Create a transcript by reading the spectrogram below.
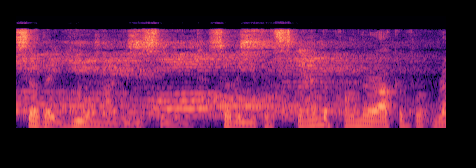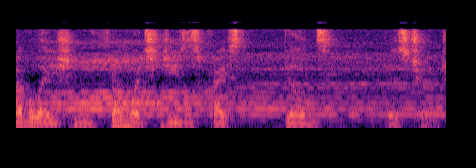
So that you will not be deceived, so that you can stand upon the rock of revelation from which Jesus Christ builds his church.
